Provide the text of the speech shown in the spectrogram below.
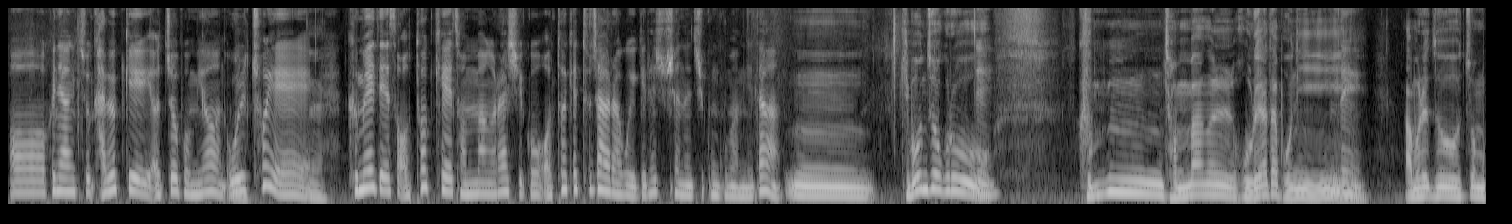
어 그냥 좀 가볍게 여쭤보면 올 초에 네. 금에 대해서 어떻게 전망을 하시고 어떻게 투자하라고 얘기를 해 주셨는지 궁금합니다. 음, 기본적으로 네. 금 전망을 오래 하다 보니 네. 아무래도 좀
